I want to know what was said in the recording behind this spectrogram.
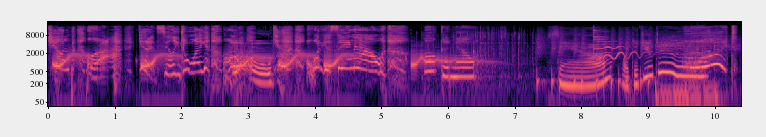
Jump! Ah, get it, silly toy! Whoa! What do you say now? Oh, good now. Sam, what did you do? What?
